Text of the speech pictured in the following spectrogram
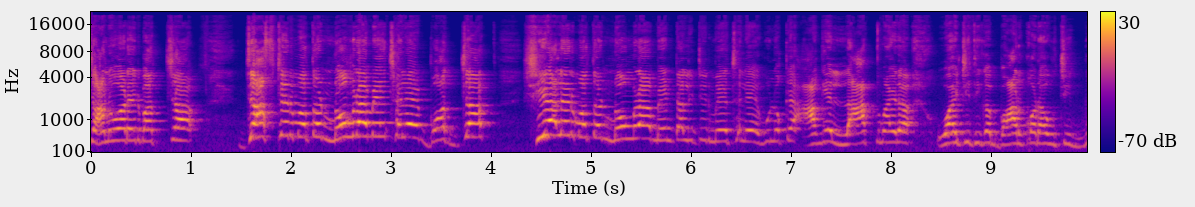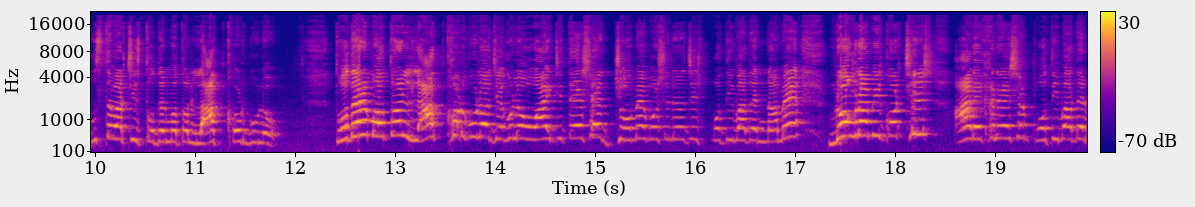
জানোয়ারের বাচ্চা, জাস্টের মতন নোংরা মেয়ে ছেলে, বজ্জাত, শিয়ালের মতন নোংরা মেন্টালিটির মেয়ে ছেলে, এগুলোকে আগে লাত মাইরা ওয়াইটি থেকে বার করা উচিত। বুঝতে পারছিস তোদের মতন লাতখোরগুলো? তোদের মতন লাতখোরগুলো যেগুলো ওয়াইটিতে এসে জমে বসে রয়েছিস প্রতিবাদের নামে, নোংরামি করছিস আর এখানে এসে প্রতিবাদের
